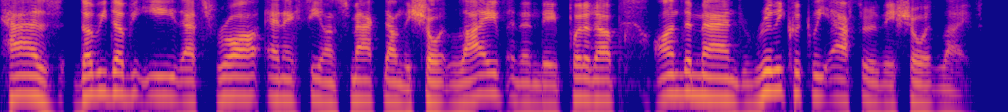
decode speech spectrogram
has WWE, that's Raw, NXT on SmackDown. They show it live and then they put it up on demand really quickly after they show it live.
